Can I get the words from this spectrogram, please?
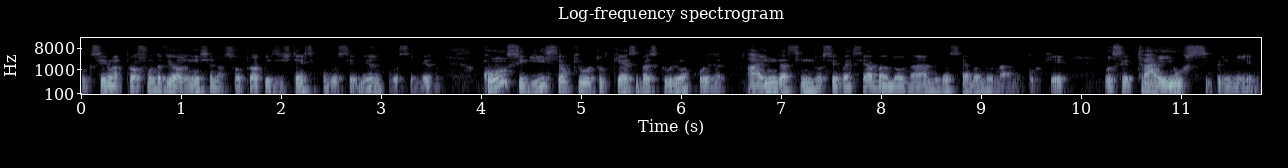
o que seria uma profunda violência na sua própria existência, com você mesmo, com você mesmo, conseguir ser o que o outro quer, você vai descobrir uma coisa. Ainda assim você vai ser abandonado e vai ser abandonada, porque você traiu-se primeiro.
